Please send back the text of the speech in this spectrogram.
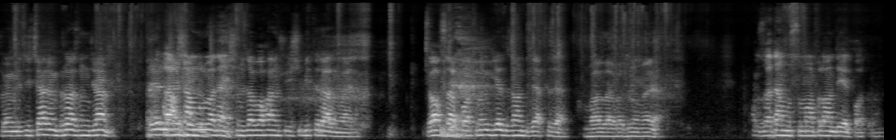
çayımızı içelim biraz önce. Akşam bulmadan işimize bakalım şu işi bitirelim gayrı. Yoksa patron geldiği zaman bize kızar. Valla patron var ya. Zaten Müslüman falan değil patron.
